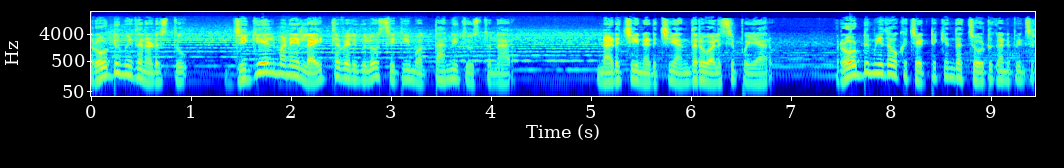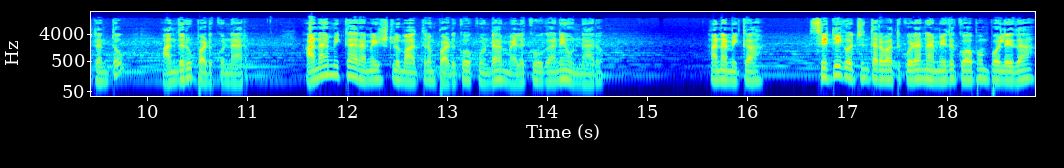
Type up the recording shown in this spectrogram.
రోడ్డు మీద నడుస్తూ జిగేల్మనే లైట్ల వెలుగులో సిటీ మొత్తాన్ని చూస్తున్నారు. నడిచి నడిచి అందరూ అలసిపోయారు. రోడ్డు మీద ఒక చెట్టు కింద చోటు కనిపించడంతో అందరూ పడుకున్నారు. అనామిక రమేష్లు మాత్రం పడుకోకుండా మెలకువగానే ఉన్నారు. అనామిక సిటీకి వచ్చిన తర్వాత కూడా నా మీద కోపం పోలేదా?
